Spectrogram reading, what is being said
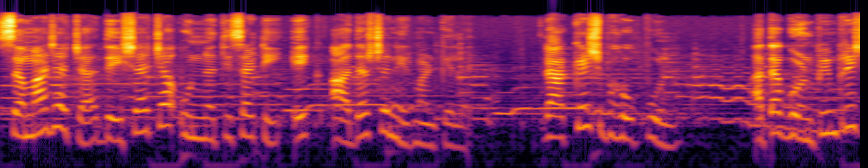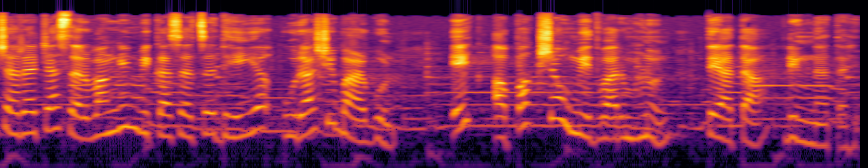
समाजाच्या देशाच्या उन्नतीसाठी एक आदर्श निर्माण केलाय. राकेश भाऊपून आता गोंडपिंपरी शहराच्या सर्वांगीण विकासाचं ध्येय उराशी बाळगून एक अपक्ष उमेदवार म्हणून ते आता रिंगणात आहेत.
